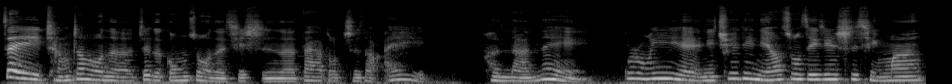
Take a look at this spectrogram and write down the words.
在长照呢这个工作呢，其实呢，大家都知道，哎。很难呢，不容易耶。你确定你要做这件事情吗？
